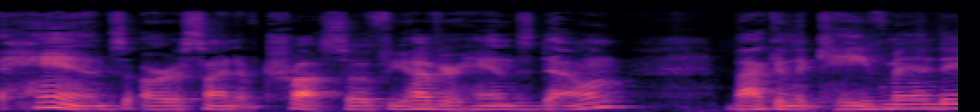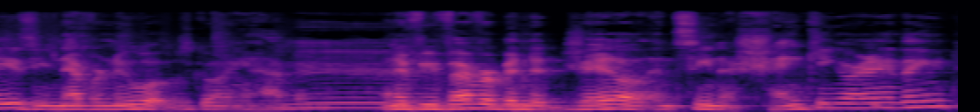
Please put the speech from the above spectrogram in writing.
hands are a sign of trust. So if you have your hands down, back in the caveman days, you never knew what was going to happen. And if you've ever been to jail and seen a shanking or anything,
